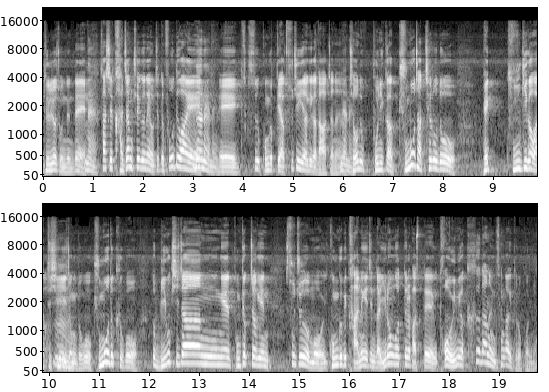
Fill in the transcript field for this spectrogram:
들려줬는데 네. 사실 가장 최근에 어쨌든 포드와의. 에, 수- 공급 계약 수주 이야기가 나왔잖아요. 저는 보니까 규모 자체로도 109기가와트시 음. 정도고 규모도 크고 또 미국 시장의 본격적인 수주 뭐 공급이 가능해진다 이런 것들을 봤을 때 더 의미가 크다는 생각이 들었거든요.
